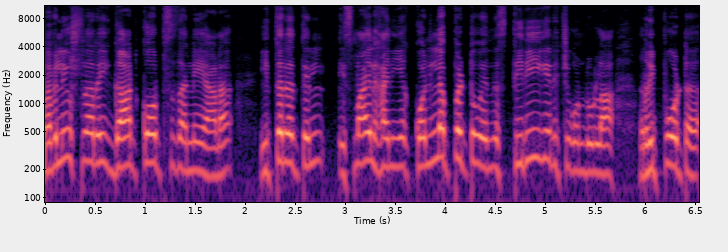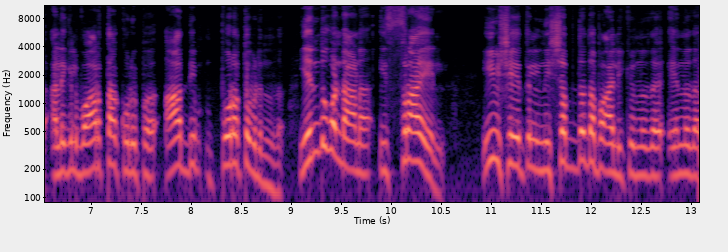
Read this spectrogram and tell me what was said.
റവല്യൂഷണറി ഗാർഡ് കോർപ്സ് തന്നെയാണ് ഇത്തരത്തിൽ ഇസ്മായിൽ ഹനിയെ കൊല്ലപ്പെട്ടു എന്ന് സ്ഥിരീകരിച്ചുകൊണ്ടുള്ള റിപ്പോർട്ട് അല്ലെങ്കിൽ വാർത്താക്കുറിപ്പ് ആദ്യം പുറത്തുവിടുന്നത്. എന്തുകൊണ്ടാണ് ഇസ്രായേൽ ഈ വിഷയത്തിൽ നിശബ്ദത പാലിക്കുന്നത് എന്നത്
